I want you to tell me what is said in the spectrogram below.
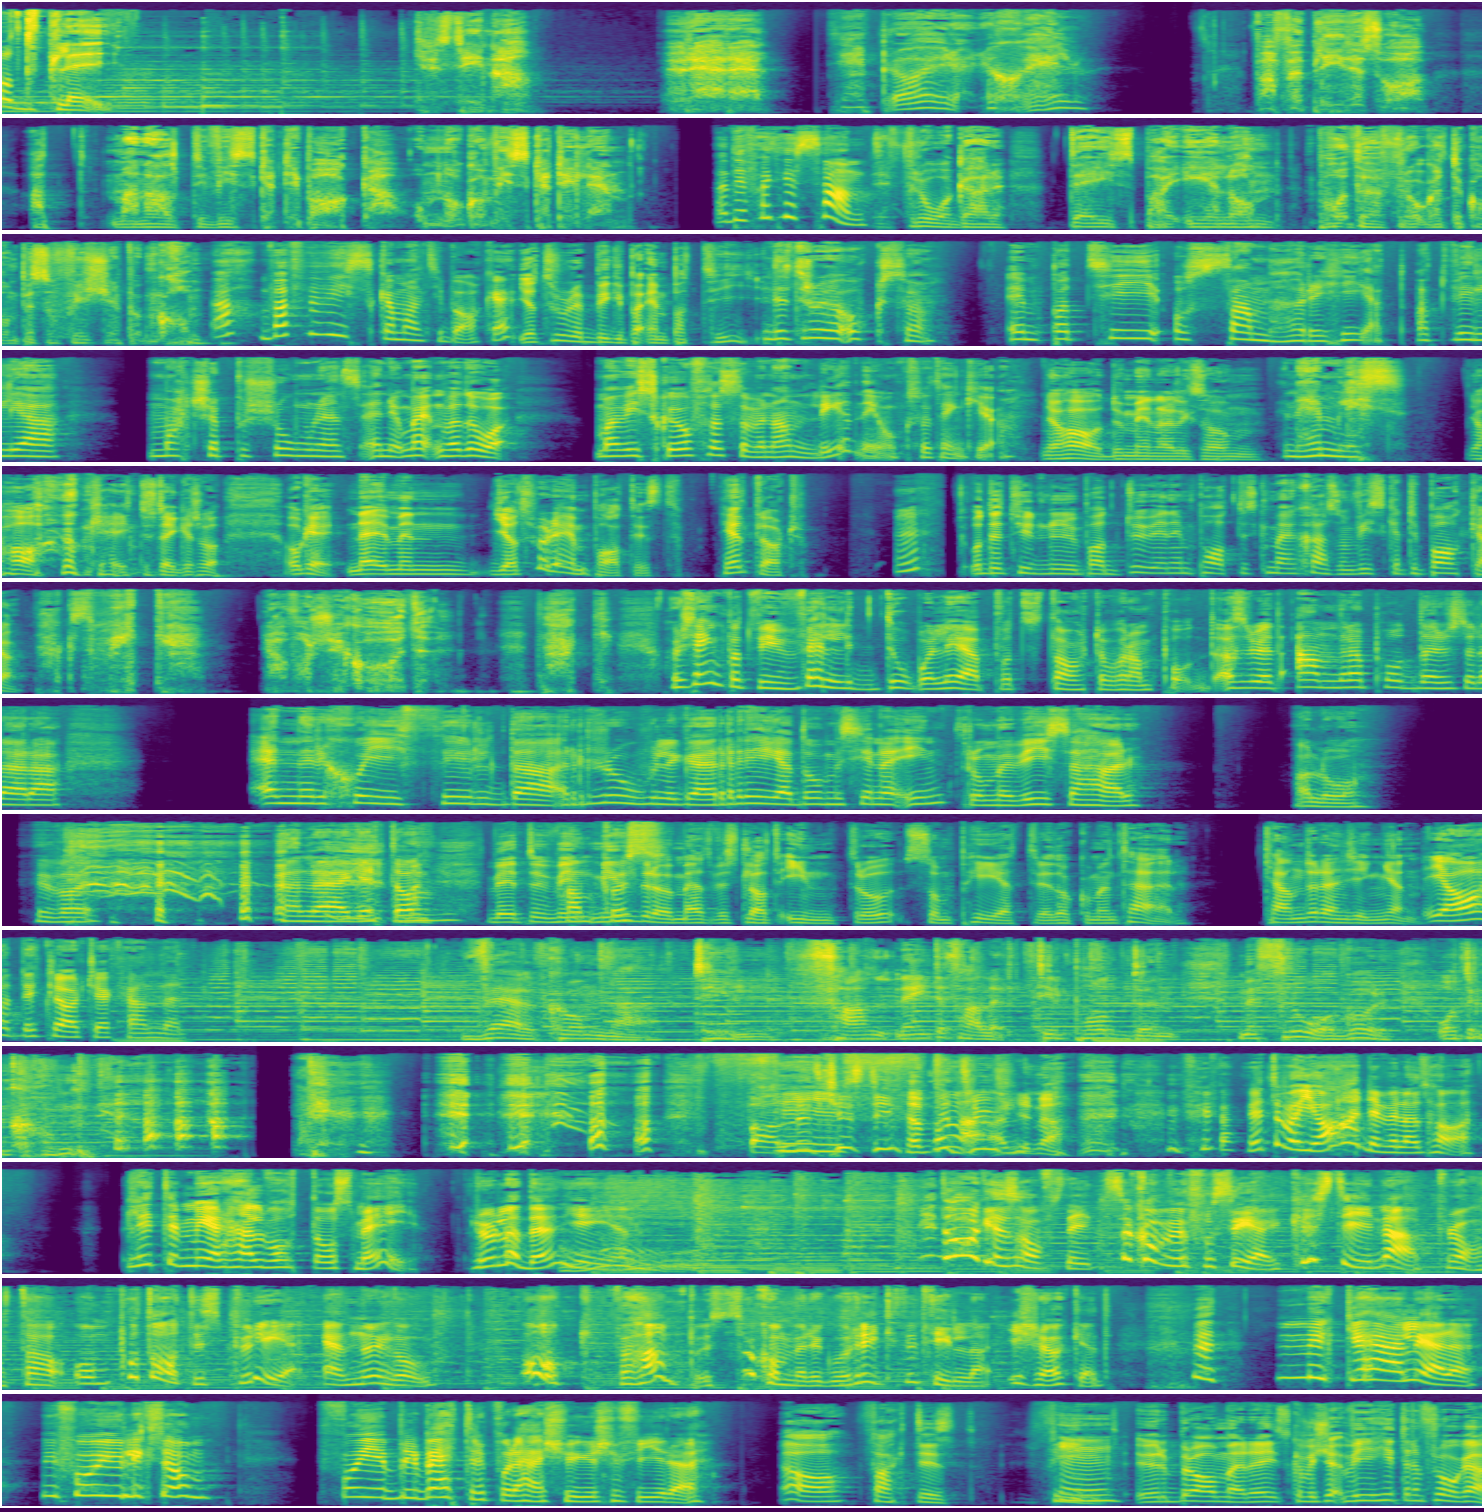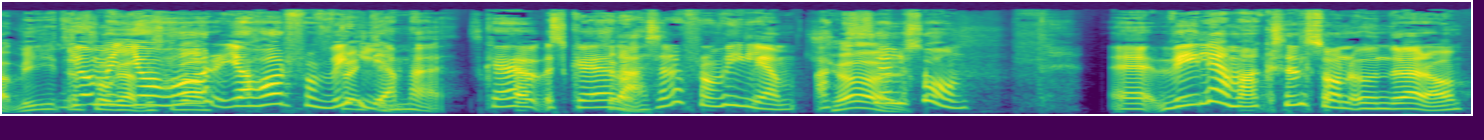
Podplay. Kristina, hur är det? Det är bra, hur är det själv? Varför blir det så att man alltid viskar tillbaka om någon viskar till en? Ja, det är faktiskt sant. Det frågar Days by Elon på thefrågatekompisofficial.com. Ja, varför viskar man tillbaka? Jag tror det bygger på empati. Det tror jag också. Empati och samhörighet. Att vilja matcha personens energi. Men vadå? Man viskar ju oftast av en anledning också, tänker jag. Jaha, du menar liksom... En hemlis. Jaha, okej, du tänker så. Okej, nej men jag tror det är empatiskt. Helt klart. Mm. Och det tyder nu på att du är en empatisk människa som viskar tillbaka. Tack så mycket. Ja, varsågod. Tack. Har du tänkt på att vi är väldigt dåliga på att starta våran podd? Alltså du vet, andra poddar är sådär äh, energifyllda, roliga, redo med sina intro. Men vi är så här... Hallå? Hur var läget då? Men, vet du, min, min dröm är att vi skulle ha ett intro som P3 Dokumentär. Kan du den jingeln? Ja, det är klart jag kan den. Välkomna till fall, nej inte fallet, till podden med frågor åt en kompis. fallet Kristina fan. Petrushina. Vet du vad jag hade velat ha? Lite mer halv åtta hos mig. Rulla den gängen. I dagens avsnitt så kommer vi få se Kristina prata om potatispuré ännu en gång. Och för Hampus så kommer det gå riktigt illa i köket. Men mycket härligare. Vi får ju liksom får ju bli bättre på det här 2024. Ja, faktiskt. Fint. Är det bra med dig? Ska vi köra? Vi hittar en fråga. Vi hittar en Ja, fråga. men jag Vi ska har, bara- jag har från William här. Ska jag, ska jag Kör. läsa den från William Kör. Axelsson? Eh, William Axelsson undrar då.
